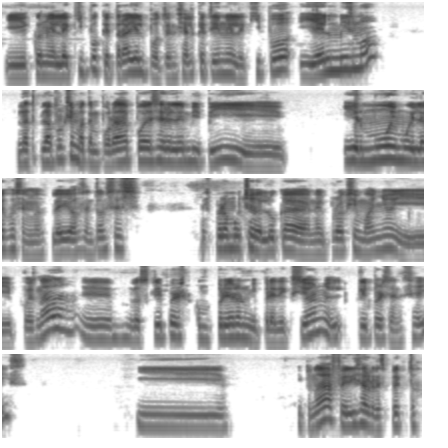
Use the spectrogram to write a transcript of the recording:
y con el equipo que trae, el potencial que tiene el equipo y él mismo, la, próxima temporada puede ser el MVP y ir muy muy lejos en los playoffs. Entonces espero mucho de Luca en el próximo año y pues nada, eh, los Clippers cumplieron mi predicción, Clippers en 6 y y pues nada, feliz al respecto.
